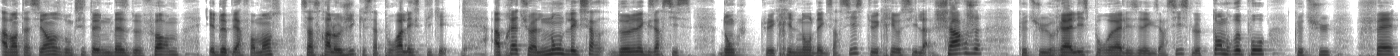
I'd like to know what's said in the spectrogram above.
avant ta séance. Donc si tu as une baisse de forme et de performance, ça sera logique et ça pourra l'expliquer. Après, tu as le nom de l'exercice. Donc tu écris le nom de l'exercice, tu écris aussi la charge que tu réalises pour réaliser l'exercice, le temps de repos que tu fais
